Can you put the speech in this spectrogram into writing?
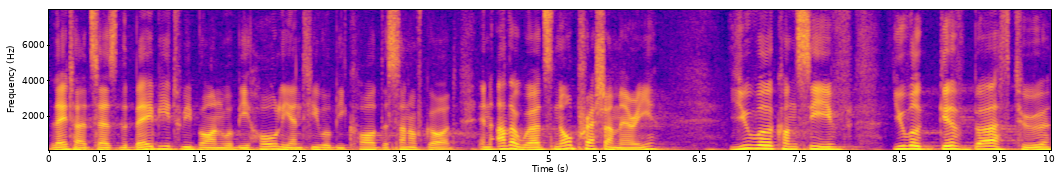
later it says, The baby to be born will be holy, and he will be called the Son of God. In other words, no pressure, Mary. You will conceive you will give birth to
